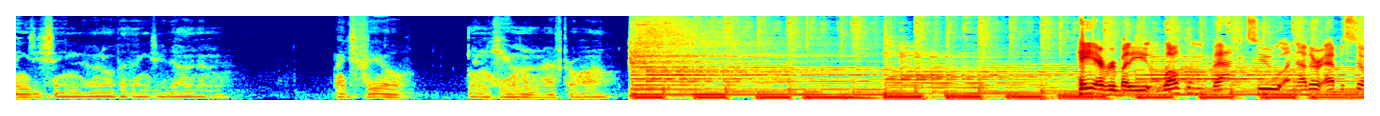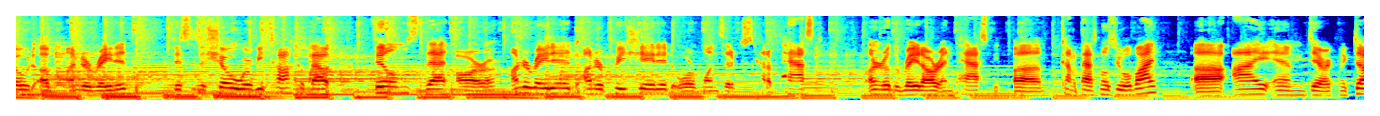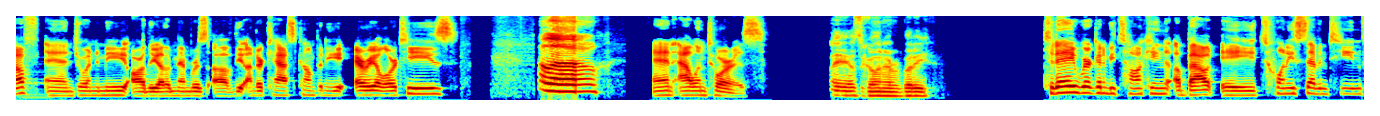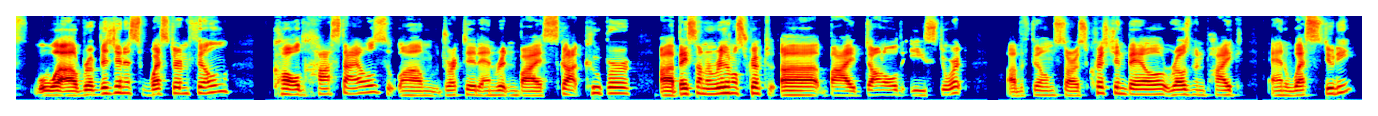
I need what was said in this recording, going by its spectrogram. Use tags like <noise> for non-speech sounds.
things you've seen, doing all the things you've done, I mean, makes you feel inhuman after a while. Hey, everybody, welcome back to another episode of Underrated. This is a show where we talk about films that are underrated, underappreciated, or ones that have just kind of passed under the radar and passed, uh, kind of passed most people by. Uh, I am Derek McDuff, and joining me are the other members of the Undercast Company, Ariel Ortiz Hello. and Alan Torres. Hey, how's it going, everybody? Today, we're going to be talking about a 2017 uh, revisionist Western film called Hostiles, um, directed and written by Scott Cooper, uh, based on an original script uh, by Donald E. Stewart. Uh, the film stars Christian Bale, Rosamund Pike, and Wes Studi,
